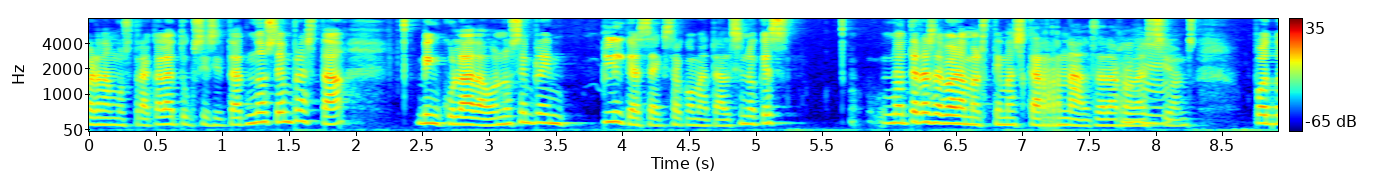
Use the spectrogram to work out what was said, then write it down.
per demostrar que la toxicitat no sempre està vinculada o no sempre implica sexe com a tal, sinó que és, no té res a veure amb els temes carnals de les relacions. Mm -hmm. Pot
